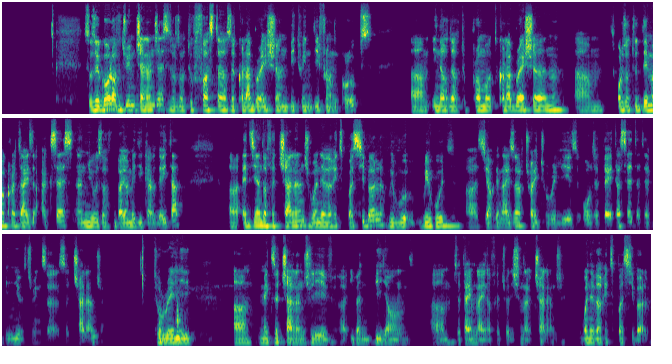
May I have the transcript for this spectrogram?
So the goal of Dream challenges is also to foster the collaboration between different groups um, in order to promote collaboration, um, also to democratize access and use of biomedical data. Uh, at the end of a challenge, whenever it's possible, we, we would, uh, the organizer, try to release all the data sets that have been used during the, the challenge to really um, make the challenge live uh, even beyond um, the timeline of a traditional challenge, whenever it's possible.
